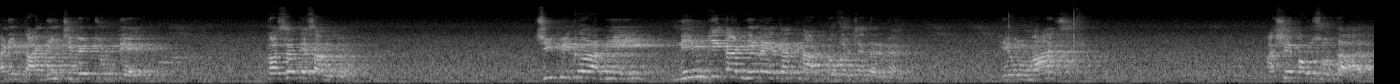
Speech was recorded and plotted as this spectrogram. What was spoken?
आणि काढणीची वेळ चुकते. आहे कसं ते सांगतो? जी पिकं आम्ही नेमकी काढणीला येतात ना ऑक्टोबरच्या दरम्यान तेव्हाच असे पाऊस होतात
